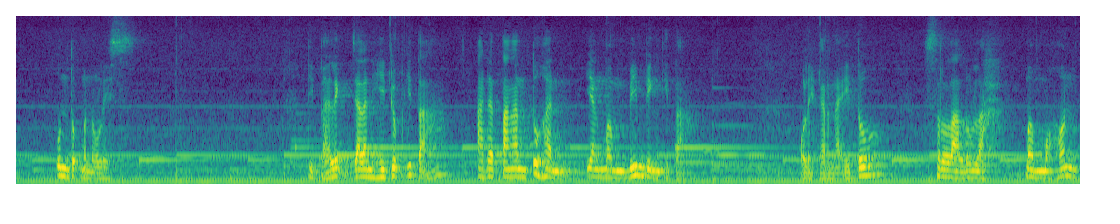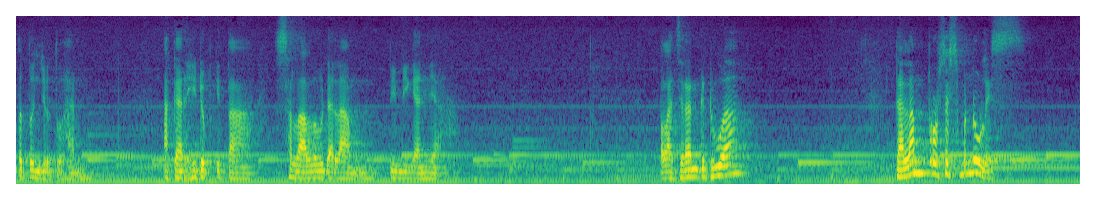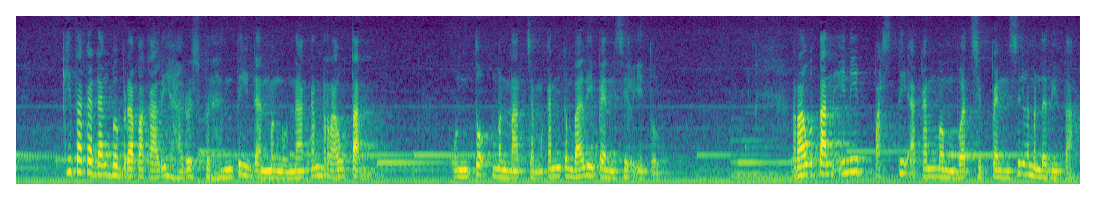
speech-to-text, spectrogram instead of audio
untuk menulis. Di balik jalan hidup kita, ada tangan Tuhan yang membimbing kita. Oleh karena itu, selalulah memohon petunjuk Tuhan agar hidup kita selalu dalam bimbingannya. Pelajaran kedua, dalam proses menulis, kita kadang beberapa kali harus berhenti dan menggunakan rautan untuk menajamkan kembali pensil itu. Rautan ini pasti akan membuat si pensil menderita.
